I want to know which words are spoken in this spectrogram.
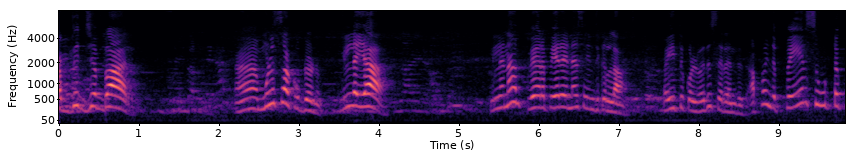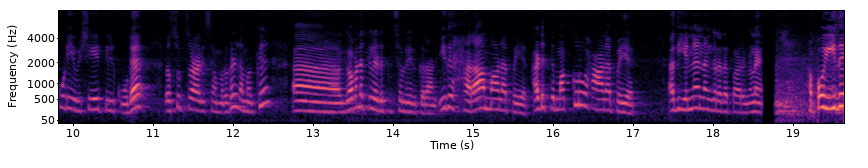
அப்துல் ஜப்பார். முழுசாக கூப்பிடணும். இல்லையா? இல்லைன்னா வேற பேரை என்ன செஞ்சுக்கலாம்? வைத்துக்கொள்வது சிறந்தது. அப்போ இந்த பெயர் சூட்டக்கூடிய விஷயத்தில் கூட ரசூத் சலாடிஸ் அவர்கள் நமக்கு கவனத்தில் எடுத்து சொல்லியிருக்கிறான். இது ஹராமான பெயர். அடுத்து மக்ருஹான பெயர். அது என்னென்னங்கிறத பாருங்களேன். அப்போ இது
